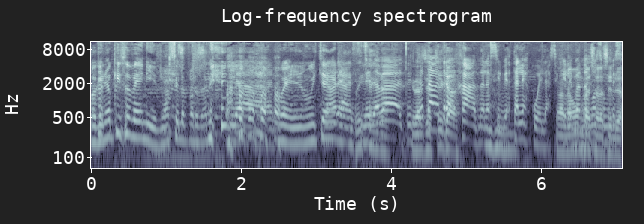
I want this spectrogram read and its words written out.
Porque no quiso venir, no se lo perdoné. Claro. bueno, muchas gracias. Le daba, estaba trabajando la Silvia, está en la escuela, así que le mandamos un beso.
